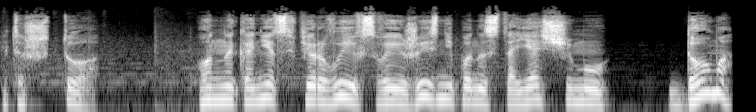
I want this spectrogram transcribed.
Это что? Он, наконец, впервые в своей жизни по-настоящему дома?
